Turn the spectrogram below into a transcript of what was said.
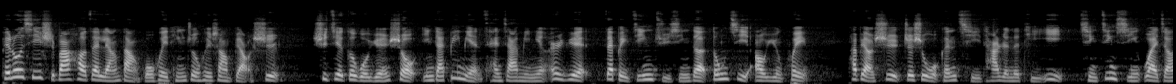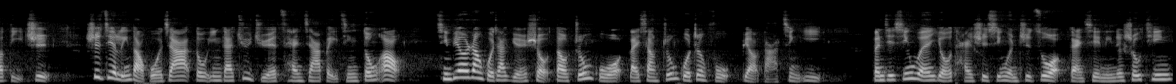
佩洛西十八号在两党国会听证会上表示，世界各国元首应该避免参加明年二月在北京举行的冬季奥运会。他表示，这是我跟其他人的提议，请进行外交抵制。世界领导国家都应该拒绝参加北京冬奥，请不要让国家元首到中国来向中国政府表达敬意。本节新闻由台视新闻制作，感谢您的收听。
